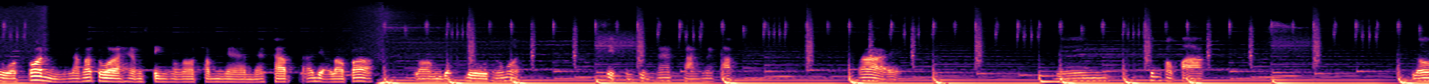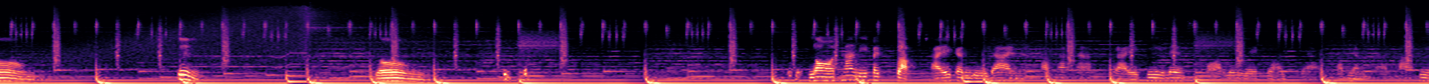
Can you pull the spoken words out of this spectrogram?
ตัวก้นแล้วก็ตัวแฮมสตริงของเราทำงานนะครับ แล้วเดี๋ยวเราก็ลองยกดูทั้งหมด 10-15 ครั้งนะครับ ได้ หนึ่งขึ้นเป่าปากลง ขึ้น ลง ลองท่านี้ไปปรับใช้กันดูได้นะครับ ถ้าหากใครที่เล่นสปอร์ตเล่นเล็กไลฟ์แกครับยังหาท่าที่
